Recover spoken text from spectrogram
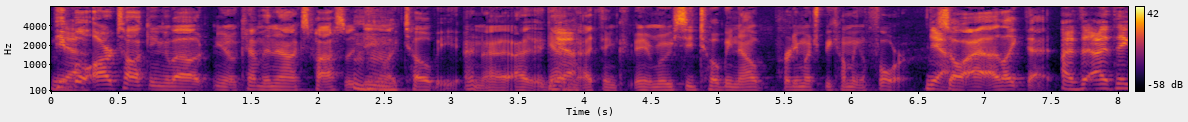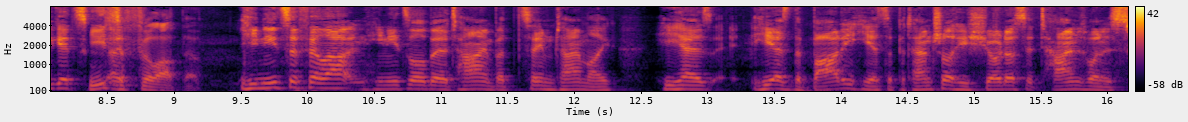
People Yeah. are talking about you know Kevin Knox possibly being like Toby, and I, I, again Yeah. I think and we see Toby now pretty much becoming a four. Yeah. So I, I like that. I, th- I think it's He needs I- to fill out though. He needs to fill out and he needs a little bit of time but at the same time like he has he has the body he has the potential. He showed us at times when his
